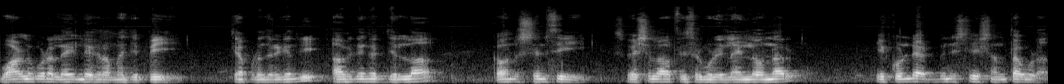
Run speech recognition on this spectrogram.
వాళ్ళు కూడా లైన్లోకి రమ్మని చెప్పి చెప్పడం జరిగింది. ఆ విధంగా జిల్లా కాన్స్టిట్యున్సీ స్పెషల్ ఆఫీసర్ కూడా ఈ లైన్లో ఉన్నారు. ఇక్కడుండే అడ్మినిస్ట్రేషన్ అంతా కూడా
